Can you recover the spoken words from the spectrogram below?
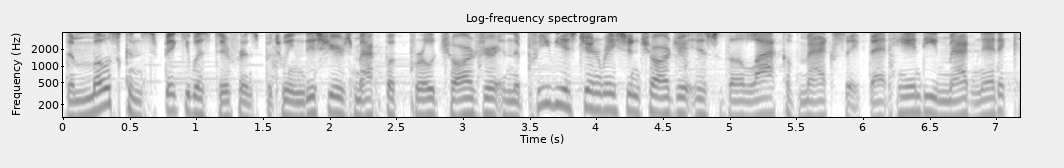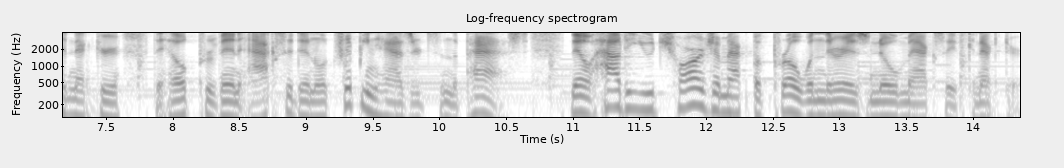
The most conspicuous difference between this year's MacBook Pro charger and the previous generation charger is the lack of MagSafe, that handy magnetic connector that helped prevent accidental tripping hazards in the past. Now, how do you charge a MacBook Pro when there is no MagSafe connector?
